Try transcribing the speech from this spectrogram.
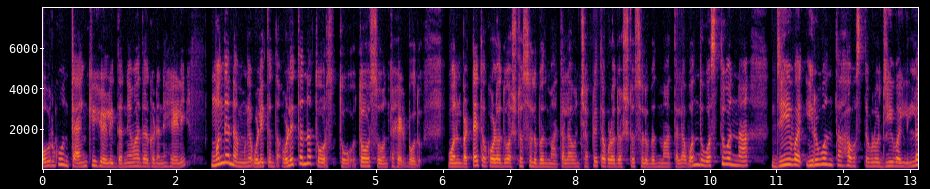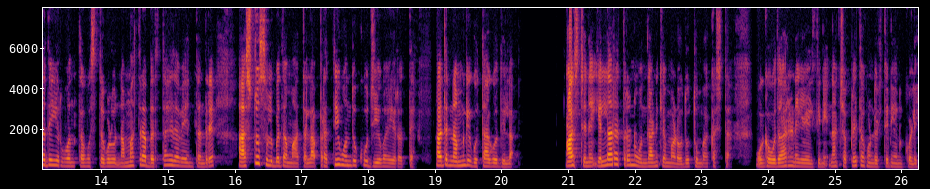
ಅವ್ರಿಗೂ ಒಂದು ಥ್ಯಾಂಕ್ ಯು ಹೇಳಿ, ಧನ್ಯವಾದಗಳನ್ನು ಹೇಳಿ, ಮುಂದೆ ನಮಗೆ ಒಳಿತದ ಒಳಿತನ್ನು ತೋರಿಸ್ತೋ ತೋರಿಸು ಅಂತ ಹೇಳ್ಬೋದು. ಒಂದು ಬಟ್ಟೆ ತಗೊಳ್ಳೋದು ಅಷ್ಟು ಸುಲಭದ ಮಾತಲ್ಲ, ಒಂದು ಚಪ್ಪಲಿ ತಗೊಳ್ಳೋದು ಅಷ್ಟು ಸುಲಭದ ಮಾತಲ್ಲ, ಒಂದು ವಸ್ತುವನ್ನು ಜೀವ ಇರುವಂತಹ ವಸ್ತುಗಳು, ಜೀವ ಇಲ್ಲದೇ ಇರುವಂಥ ವಸ್ತುಗಳು ನಮ್ಮ ಹತ್ರ ಬರ್ತಾ ಇದ್ದಾವೆ ಅಂತಂದರೆ ಅಷ್ಟು ಸುಲಭದ ಮಾತಲ್ಲ, ಪ್ರತಿಯೊಂದಕ್ಕೂ ಜೀವ ಇರುತ್ತೆ. ಆದರೆ ನಮಗೆ ಗೊತ್ತಾಗೋದಿಲ್ಲ. ಅಷ್ಟೇ ಎಲ್ಲರ ಹತ್ರನೂ ಹೊಂದಾಣಿಕೆ ಮಾಡೋದು ತುಂಬ ಕಷ್ಟ. ಇವಾಗ ಉದಾಹರಣೆಗೆ ಹೇಳ್ತೀನಿ, ನಾನು ಚಪ್ಪಲಿ ತಗೊಂಡಿರ್ತೀನಿ ಅಂದ್ಕೊಳ್ಳಿ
